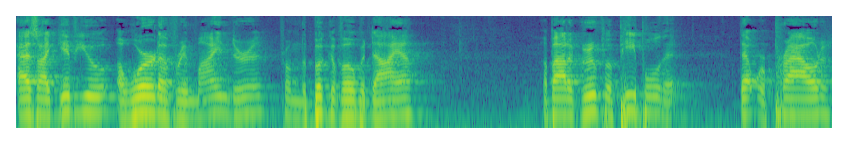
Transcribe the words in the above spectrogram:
as I give you a word of reminder from the book of Obadiah about a group of people that, that were proud,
